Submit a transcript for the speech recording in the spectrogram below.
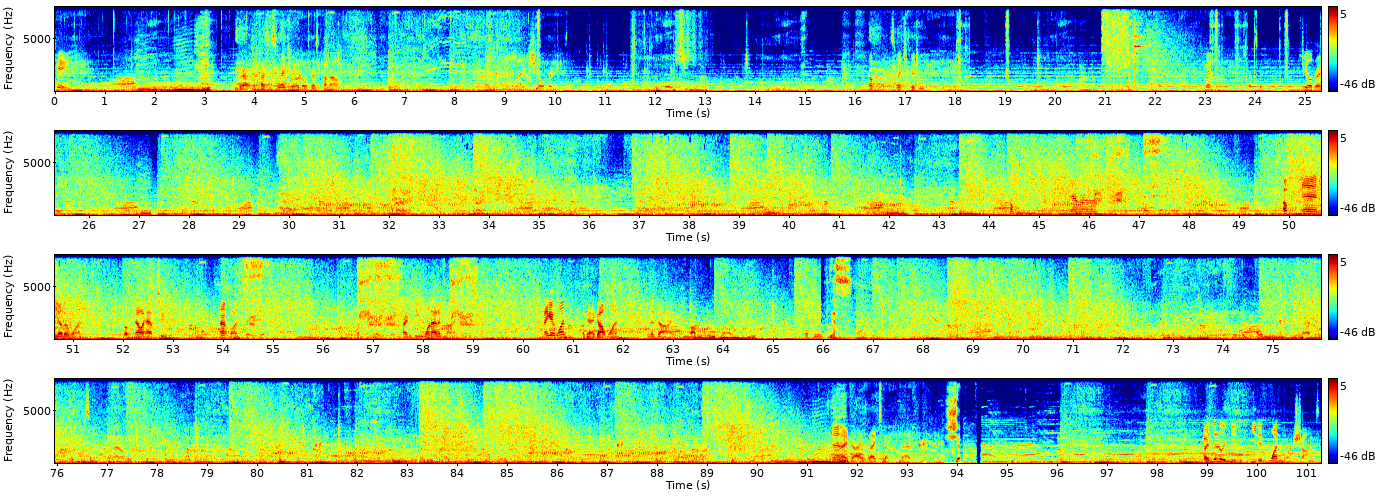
Of cage. Either I have to press a switch or it'll just come out. And my shield ready Oh, switch could be. Okay, get the shield ready. I got one. I'm gonna die, probably. Yes. Shit. I literally needed, needed one more shot.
